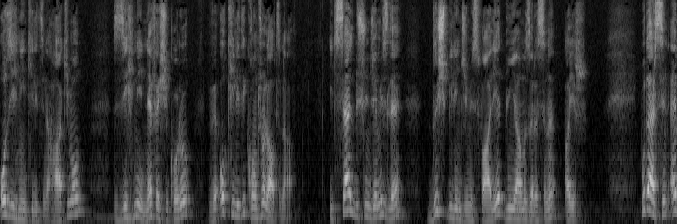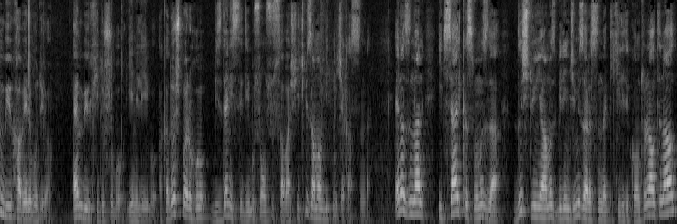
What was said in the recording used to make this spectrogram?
O zihnin kilitine hakim ol, zihni, nefeşi koru ve o kilidi kontrol altına al. İçsel düşüncemizle dış bilincimiz, faaliyet dünyamız arasını ayır. Bu dersin en büyük haberi bu diyor. En büyük hiduşu bu, yeniliği bu. Akadosh Baruhu bizden istediği bu sonsuz savaş hiçbir zaman bitmeyecek aslında. En azından içsel kısmımızla dış dünyamız, bilincimiz arasındaki kilidi kontrol altına al.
